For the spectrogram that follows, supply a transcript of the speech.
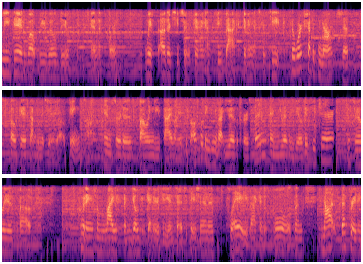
We did what we will do in this course with other teachers giving us feedback, giving us critique. The workshop is not just focused on the material being taught and sort of following these guidelines. It's also thinking about you as a person and you as a yoga teacher. This really is about putting some life and yogic energy into education and play back into schools and not separating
